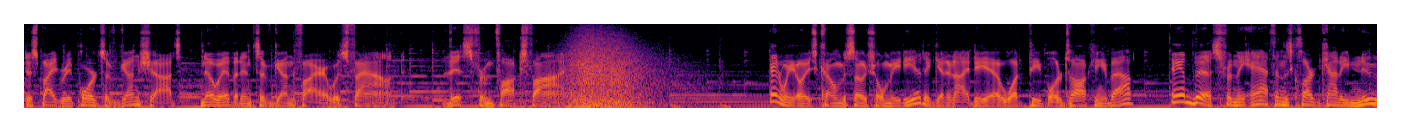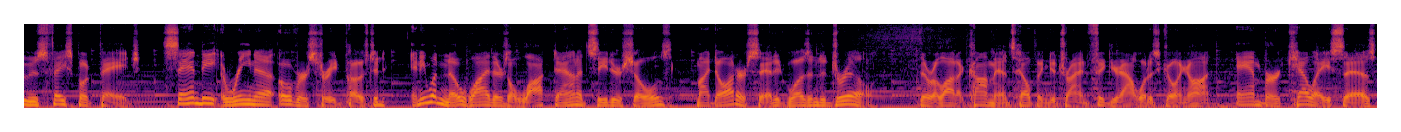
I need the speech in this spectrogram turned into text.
Despite reports of gunshots, no evidence of gunfire was found. This from Fox 5. And we always comb social media to get an idea of what people are talking about. And this from the Athens Clarke County News Facebook page. Sandy Arena Overstreet posted, Anyone know why there's a lockdown at Cedar Shoals? My daughter said it wasn't a drill. There are a lot of comments helping to try and figure out what is going on. Amber Kelly says,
